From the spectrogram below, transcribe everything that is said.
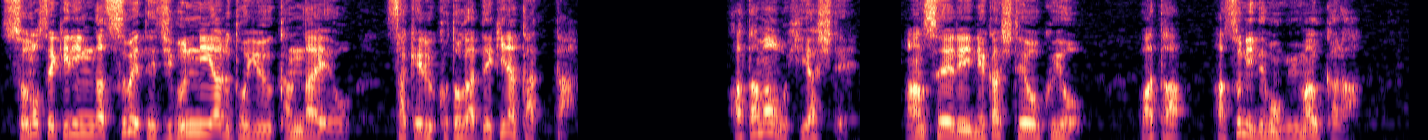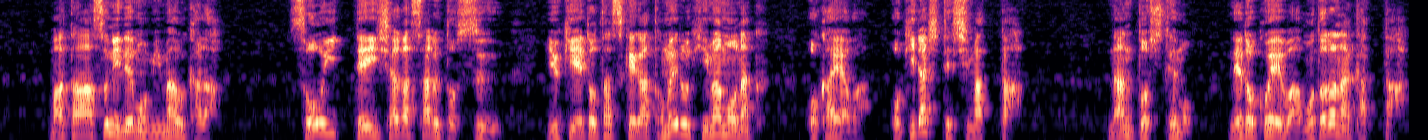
その責任がすべて自分にあるという考えを避けることができなかった。頭を冷やして安静に寝かしておくよう、また明日にでも見舞うから、また明日にでも見舞うから、そう言って医者が去るとすぐ、幸恵と助けが止める暇もなく、岡谷は起き出してしまった。何としても寝床へは戻らなかった。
